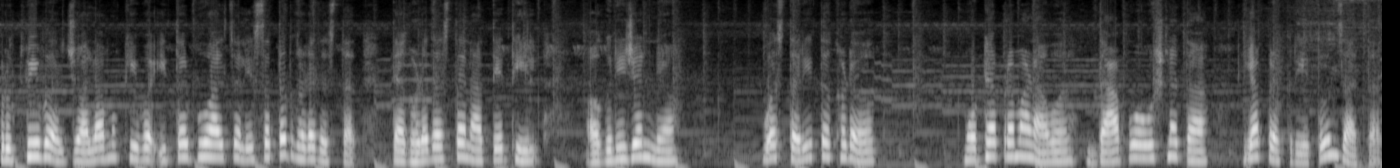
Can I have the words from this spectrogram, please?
पृथ्वीवर ज्वालामुखी व इतर भू हालचाली सतत घडत असतात. त्या घडत असताना तेथील अग्निजन्य व स्तरित खडक मोठ्या प्रमाणावर दाब व उष्णता या प्रक्रियेतून जातात.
